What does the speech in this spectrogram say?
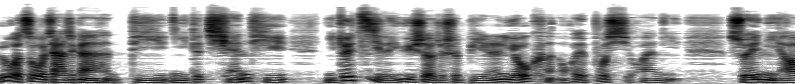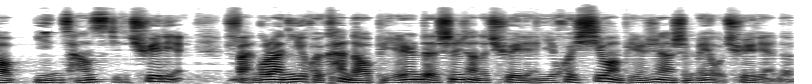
如果自我价值感很低，你的前提，你对自己的预设就是别人有可能会不喜欢你，所以你要隐藏自己的缺点。反过来，你也会看到别人的身上的缺点，也会希望别人身上是没有缺点的。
